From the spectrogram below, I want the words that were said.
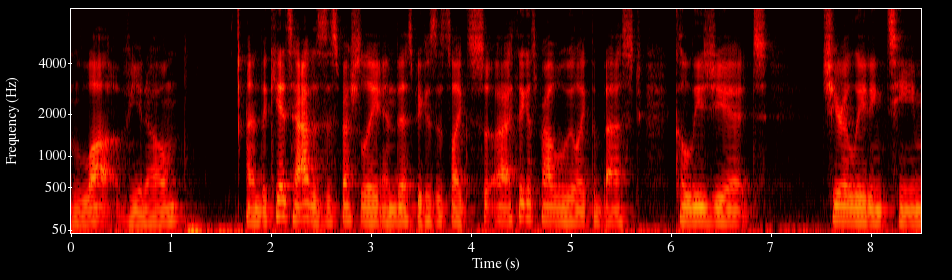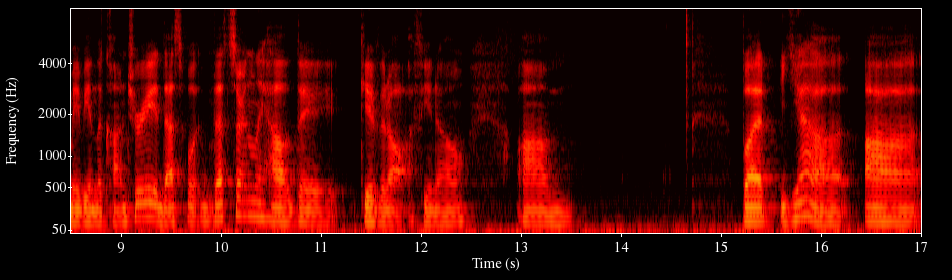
love, you know. And the kids have this, especially in this, because it's like so, I think it's probably like the best collegiate cheerleading team maybe in the country that's what that's certainly how they give it off you know um, but yeah uh,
